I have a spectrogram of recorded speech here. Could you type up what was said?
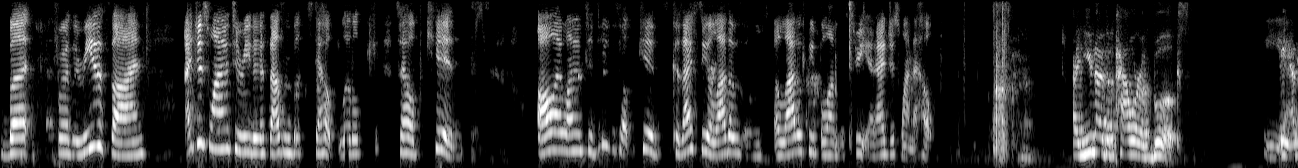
But for the readathon, I just wanted to read a thousand books to help little to help kids. All I wanted to do was help kids because I see a lot of a lot of people on the street, and I just want to help. And you know the power of books. Yeah.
